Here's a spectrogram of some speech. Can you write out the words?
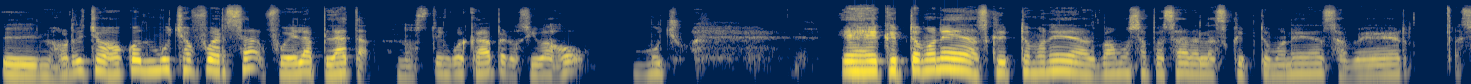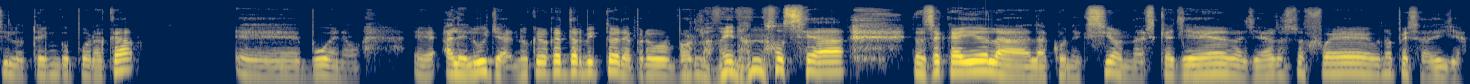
mejor dicho, bajó con mucha fuerza fue la plata. No tengo acá, pero sí bajó mucho. Eh, criptomonedas, criptomonedas. Vamos a pasar a las criptomonedas a ver si lo tengo por acá. Eh, bueno, eh, aleluya, no quiero cantar victoria, pero por lo menos no se ha, no se ha caído la, conexión. Es que ayer, ayer eso fue una pesadilla.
